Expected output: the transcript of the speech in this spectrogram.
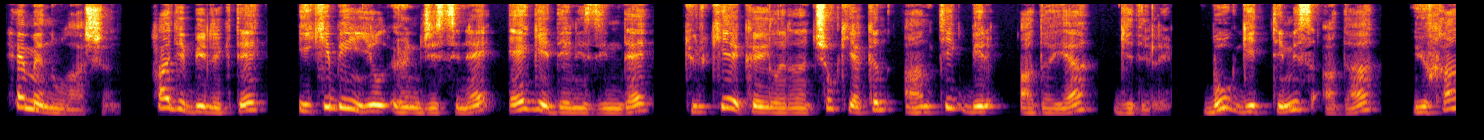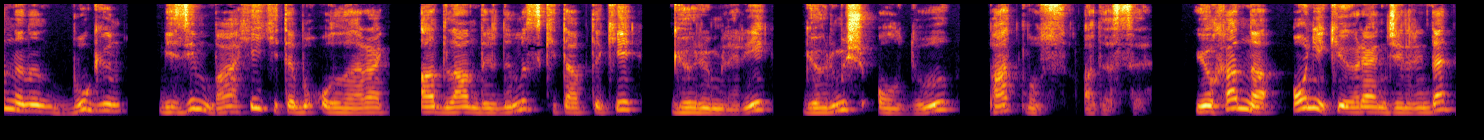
hemen ulaşın. Hadi birlikte 2000 yıl öncesine Ege Denizi'nde Türkiye kıyılarına çok yakın antik bir adaya gidelim. Bu gittiğimiz ada Yuhanna'nın bugün bizim vahiy kitabı olarak adlandırdığımız kitaptaki görümleri görmüş olduğu Patmos adası. Yuhanna 12 öğrencilerinden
